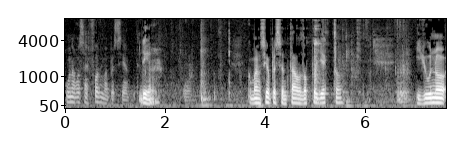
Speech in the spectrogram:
Una cosa de forma, presidente. Dígame como han sido presentados dos proyectos y uno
